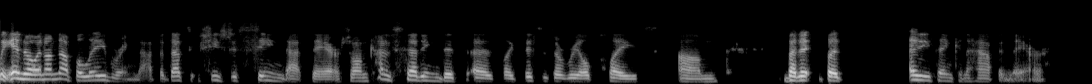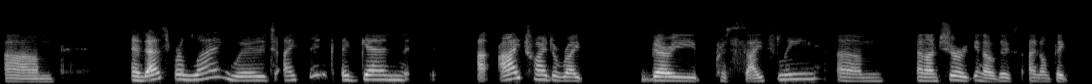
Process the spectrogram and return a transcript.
you know and i'm not belaboring that but that's she's just seeing that there. So i'm kind of setting this as like this is a real place um, but it but anything can happen there um, and as for language i think again I, I try to write very precisely. Um, and I'm sure, you know, there's, I don't think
